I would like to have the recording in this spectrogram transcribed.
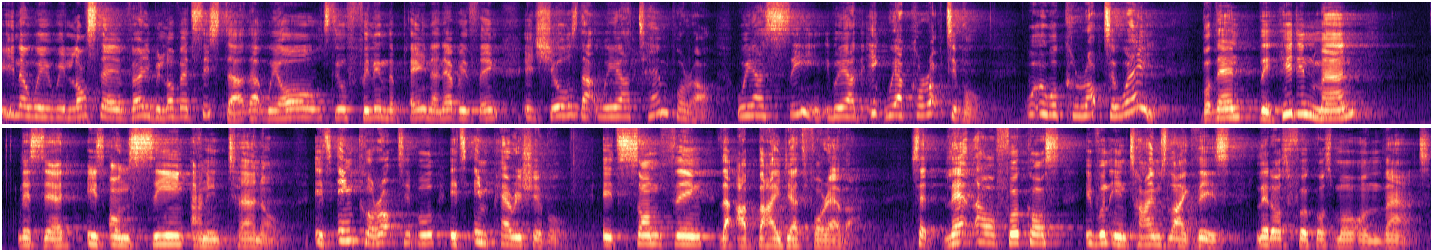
You know, we, we lost a very beloved sister that we're all still feeling the pain and everything. It shows that we are temporal. We are seen. We are, we are corruptible. We will corrupt away. But then the hidden man, they said, is unseen and internal. It's incorruptible. It's imperishable. It's something that abideth forever. Said, let our focus, even in times like this, let us focus more on that.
